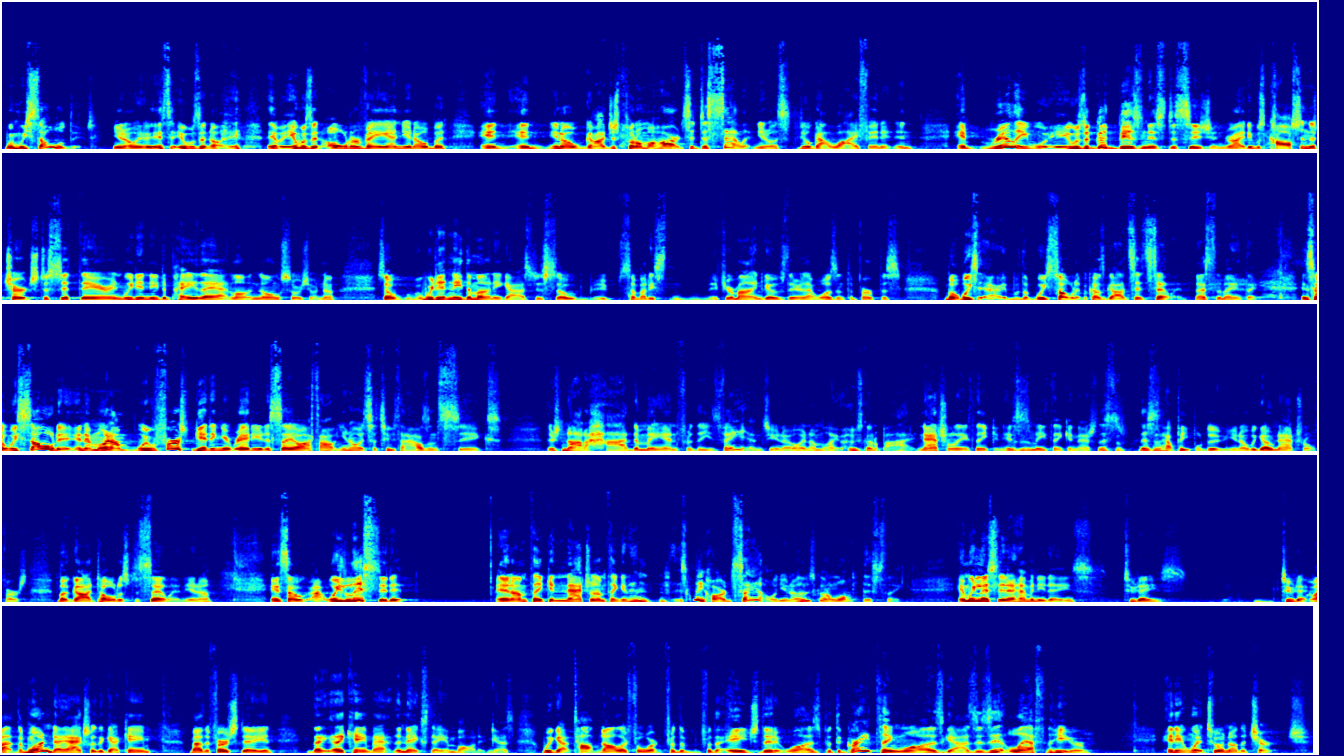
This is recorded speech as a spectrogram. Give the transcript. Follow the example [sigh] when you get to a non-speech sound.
When we sold it, you know, it, it was an it, it, was an older van, you know, but and and you know, God just put on my heart said to sell it. You know, it's still got life in it, and and really, it was a good business decision, right? It was costing the church to sit there, and we didn't need to pay that. Long, long story short, no. So we didn't need the money, guys. Just so if somebody, if your mind goes there, that wasn't the purpose. But we uh, we sold it because God said sell it. That's the main thing. And so we sold it, and then when I, we were first getting it ready to sell, I thought, you know, it's a 2006 there's not a high demand for these vans, you know, and I'm like, who's going to buy it? Naturally thinking, this is me thinking naturally. This is this is how people do, you know. We go natural first, but God told us to sell it, you know, and so uh, we listed it, and I'm thinking naturally, I'm thinking hmm, it's going to be hard sell, you know. Who's going to want this thing? And we listed it how many days? Two days. Two days. Well, the one day actually, the guy came by the first day, and they, they came back the next day and bought it, guys. We got top dollar for it for the for the age that it was. But the great thing was, guys, is it left here and it went to another church.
